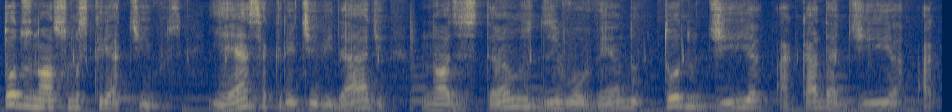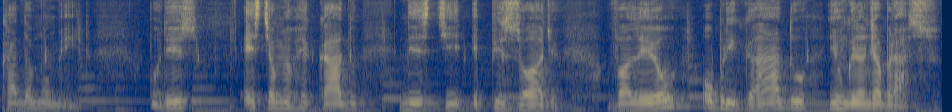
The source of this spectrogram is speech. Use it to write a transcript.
todos nós somos criativos e essa criatividade nós estamos desenvolvendo todo dia, a cada dia, a cada momento. Por isso, este é o meu recado neste episódio. Valeu, obrigado e um grande abraço.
